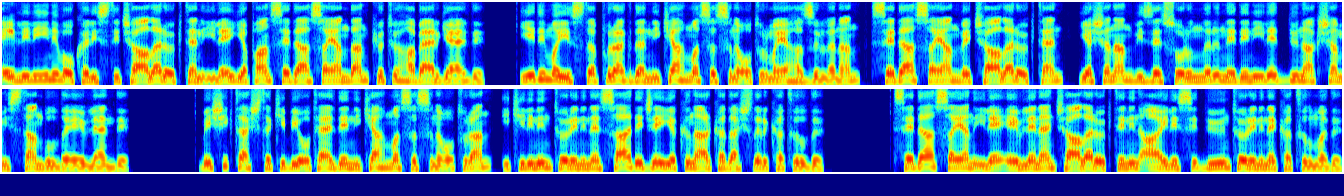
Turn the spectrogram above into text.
Evliliğini vokalisti Çağlar Ökten ile yapan Seda Sayan'dan kötü haber geldi. 7 Mayıs'ta Prag'da nikah masasına oturmaya hazırlanan, Seda Sayan ve Çağlar Ökten, yaşanan vize sorunları nedeniyle dün akşam İstanbul'da evlendi. Beşiktaş'taki bir otelde nikah masasına oturan, ikilinin törenine sadece yakın arkadaşları katıldı. Seda Sayan ile evlenen Çağlar Ökten'in ailesi düğün törenine katılmadı.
